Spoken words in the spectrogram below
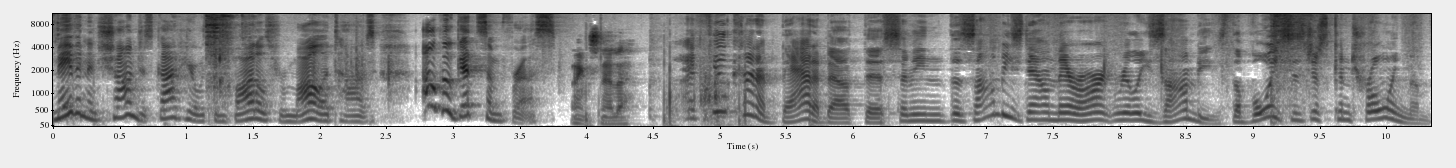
Maven and Shaun just got here with some bottles for Molotovs. I'll go get some for us. Thanks, Nella. I feel kind of bad about this. I mean, the zombies down there aren't really zombies. The voice is just controlling them.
